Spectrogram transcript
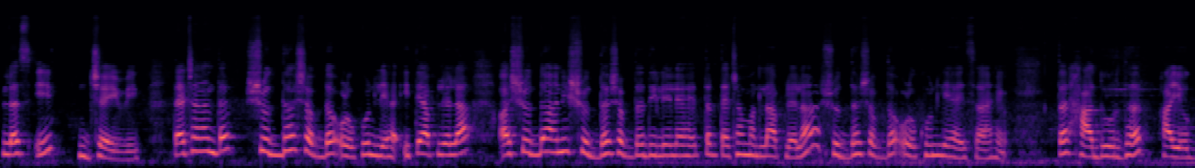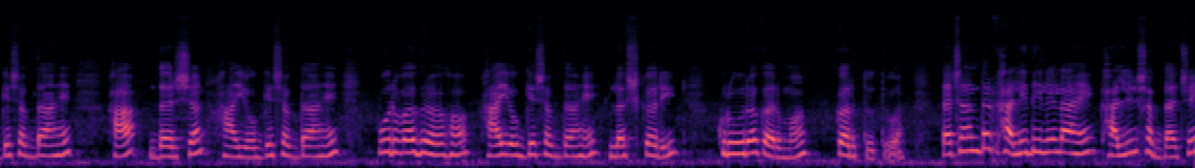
प्लस एक जैविक. त्याच्यानंतर शुद्ध शब्द ओळखून लिहा. इथे आपल्याला अशुद्ध आणि शुद्ध शब्द दिलेले आहेत तर त्याच्यामधला आपल्याला शुद्ध शब्द ओळखून लिहायचा आहे. तर हा दूरधर हा योग्य शब्द आहे. हा दर्शन हा योग्य शब्द आहे. पूर्वग्रह हा योग्य शब्द आहे. लष्करी क्रूरकर्म कर्तृत्व. त्याच्यानंतर खाली दिलेला आहे. खालील शब्दाचे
